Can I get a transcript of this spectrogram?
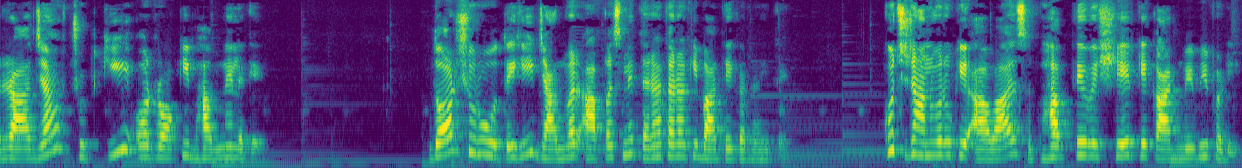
राजा चुटकी और रॉकी भागने लगे। दौड़ शुरू होते ही जानवर आपस में तरह तरह की बातें कर रहे थे। कुछ जानवरों की आवाज़ भागते हुए शेर के कान में भी पड़ी।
